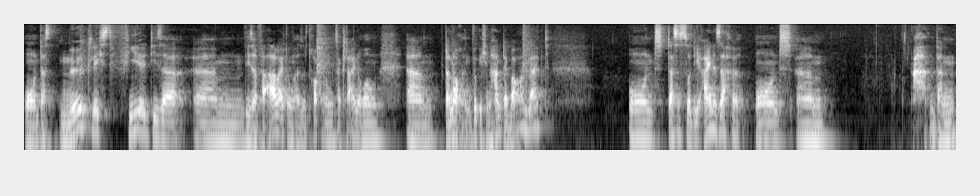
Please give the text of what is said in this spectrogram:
und dass möglichst viel dieser, ähm, dieser Verarbeitung, also Trocknung, Zerkleinerung, ähm, dann auch in, wirklich in Hand der Bauern bleibt. Und das ist so die eine Sache. Und ähm, dann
